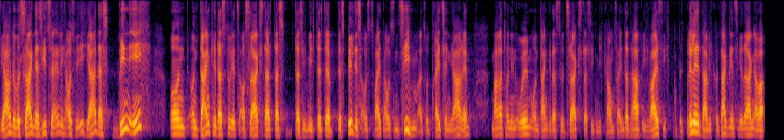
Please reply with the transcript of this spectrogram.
ja, du wirst sagen, der sieht so ähnlich aus wie ich. Ja, das bin ich. Und, und danke, dass du jetzt auch sagst, dass, dass, dass ich mich, dass der, das Bild ist aus 2007, also 13 Jahre, Marathon in Ulm. Und danke, dass du jetzt sagst, dass ich mich kaum verändert habe. Ich weiß, ich habe Brille, da habe ich Kontaktlinsen getragen, aber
